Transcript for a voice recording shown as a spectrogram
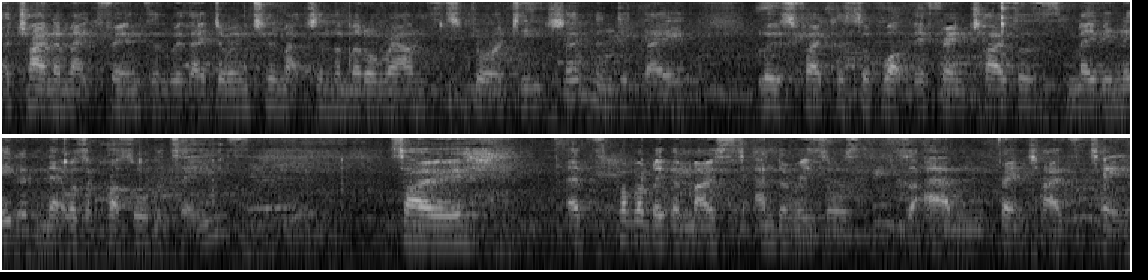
are trying to make friends, and were they doing too much in the middle rounds to draw attention, and did they lose focus of what their franchises maybe needed, and that was across all the teams. So it's probably the most under-resourced um, franchise team,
